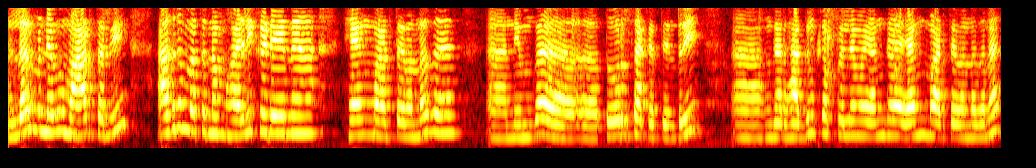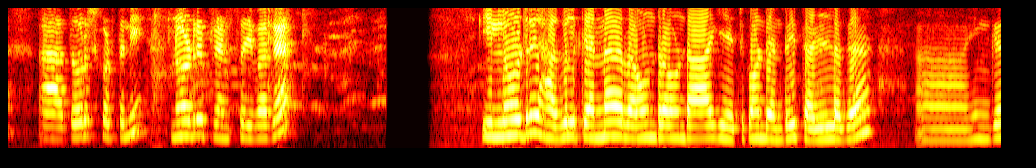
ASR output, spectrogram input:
ಎಲ್ಲರ ಮನೆಗೂ ಮಾಡ್ತಾರೆ ರೀ ಆದ್ರೆ ಮತ್ತು ನಮ್ಮ ಹಳ್ಳಿ ಕಡೆನ ಹೆಂಗೆ ಮಾಡ್ತೇವೆ ಅನ್ನೋದು ನಿಮ್ಗೆ ತೋರಿಸಾಕತ್ತೇನೆ ರೀ ಹಂಗಾರೆ ಹಾಗಲಕಾಯಿ ಪಲ್ಯ ಹೆಂಗೆ ಹೆಂಗೆ ಮಾಡ್ತೇವೆ ಅನ್ನೋದನ್ನು ತೋರಿಸ್ಕೊಡ್ತೀನಿ. ನೋಡಿರಿ ಫ್ರೆಂಡ್ಸ್, ಇವಾಗ. ಇಲ್ಲಿ ನೋಡ್ರಿ ಹಗಲ್ಕಾಯನ್ನ ರೌಂಡ್ ರೌಂಡ್ ಆಗಿ ಹೆಚ್ಕೊಂಡೇನ್ರಿ ತೆಳ್ಳಗ. ಹಿಂಗೆ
